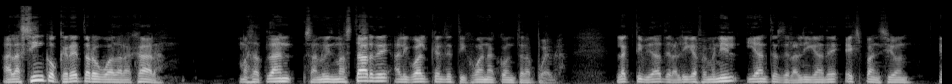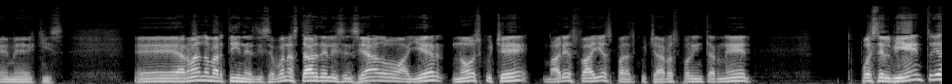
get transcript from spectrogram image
A las 5 Querétaro Guadalajara. Mazatlán San Luis más tarde, al igual que el de Tijuana contra Puebla. La actividad de la Liga Femenil y antes de la Liga de Expansión MX. Eh, Armando Martínez dice, buenas tardes, licenciado. Ayer no escuché varias fallas para escucharlos por internet. Pues el viento, ya,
